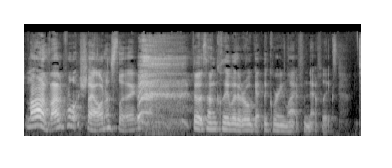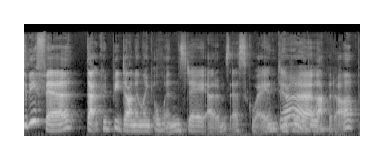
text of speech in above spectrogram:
Love, I'd watch that, honestly. Though it's unclear whether it'll get the green light from Netflix. To be fair, that could be done in like a Wednesday Addams esque way and people would lap it up.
